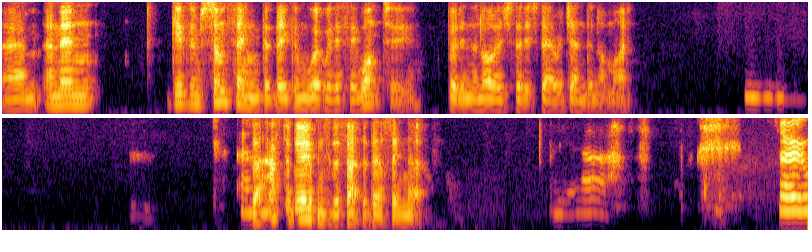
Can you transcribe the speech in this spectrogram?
Um, and then give them something that they can work with if they want to, but in the knowledge that it's their agenda, not mine. Mm -hmm. so I have to be open to the fact that they'll say no. So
